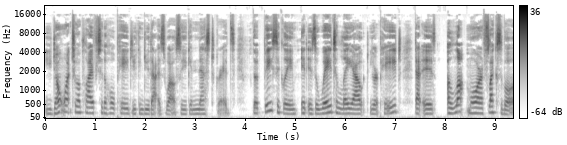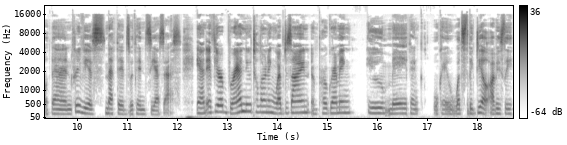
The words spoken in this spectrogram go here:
you don't want to apply to the whole page, you can do that as well. So you can nest grids. But basically, it is a way to lay out your page that is a lot more flexible than previous methods within CSS. And if you're brand new to learning web design and programming, you may think, okay, what's the big deal? Obviously,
